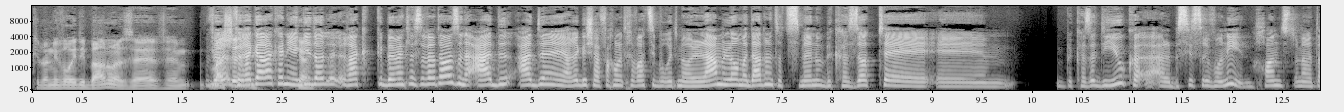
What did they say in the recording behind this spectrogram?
כאילו אני ורועי דיברנו על זה, ומה ש... ורגע, רק אני כן. אגיד, רק באמת לסבר את האוזן, עד, עד אה, הרגע שהפכנו להיות חברה ציבורית, מעולם לא מדדנו את עצמנו בכזאת, אה, אה, בכזה דיוק על בסיס רבעוני, נכון? זאת אומרת,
